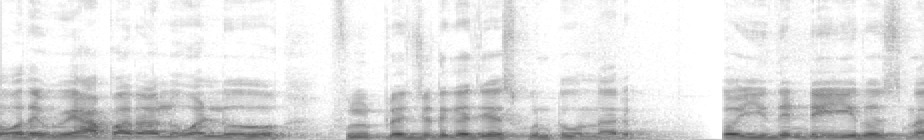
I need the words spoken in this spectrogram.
ఎవరి వ్యాపారాలు వాళ్ళు ఫుల్ ప్లెజ్డ్గా చేసుకుంటూ ఉన్నారు. సో ఇదండి ఈ రోజున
